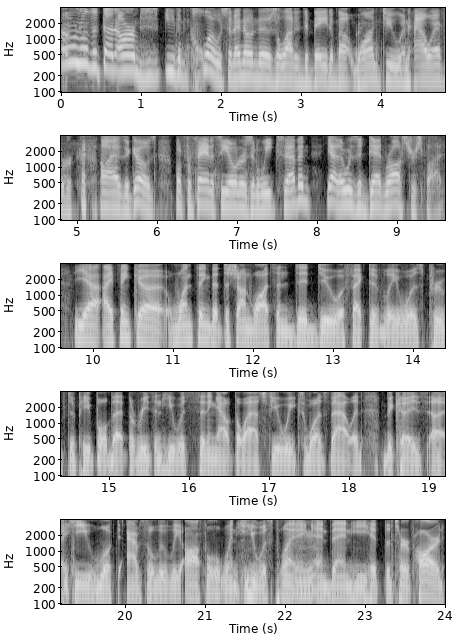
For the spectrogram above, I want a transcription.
I don't know that that arms is even close. And I know there's a lot of debate about want to and however uh, as it goes. But for fantasy owners in week seven, yeah, there was a dead roster spot. Yeah, I think uh, one thing that Deshaun Watson did do effectively was prove to people that the reason he was sitting out the last few weeks was valid because uh, he looked absolutely awful when he was playing. Mm-hmm. And then he hit the turf hard,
